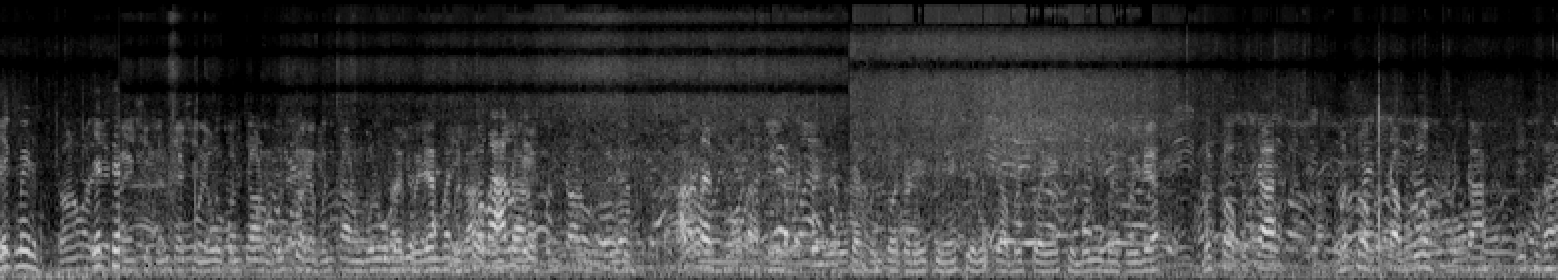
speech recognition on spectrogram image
એક મિનિટ એક છે. પંચાણું બસો ને પંચાણું બોલવું ભાઈ પંચોતેર એસી એસી રૂપિયા બસો એસી બોલવું ભાઈ બોલ્યા બસો પચાસ બસો પચાસ બોલો પચાસ બસો ને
